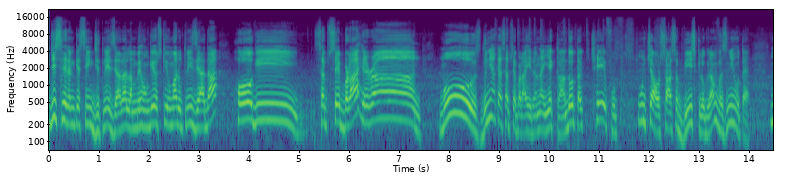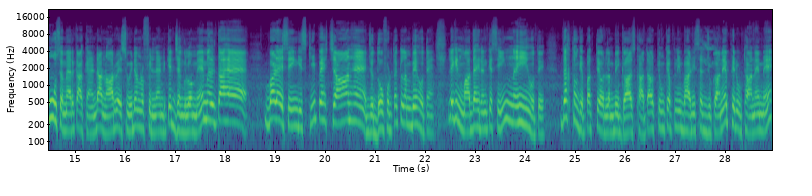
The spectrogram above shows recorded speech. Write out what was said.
जिस हिरन के सींग जितने ज़्यादा लंबे होंगे, उसकी उम्र उतनी ज़्यादा होगी। सबसे बड़ा हिरन मूस दुनिया का सबसे बड़ा हिरन है। ये कांधों तक छः फुट ऊँचा और 720 किलोग्राम वजनी होता है। Moose America, Canada, Norway, Sweden और फिनलैंड के जंगलों में मिलता है। बड़े सींग इसकी पहचान है, जो दो फुट तक लंबे होते हैं, लेकिन मादा हिरन के सींग नहीं होते। दख्तों के पत्ते और लंबी घास खाता है और क्योंकि अपनी भारी सर झुकाने, फिर उठाने में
